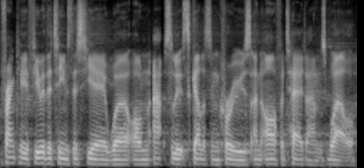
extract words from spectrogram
frankly, a few of the teams this year were on absolute skeleton crews and are for teardown as well.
